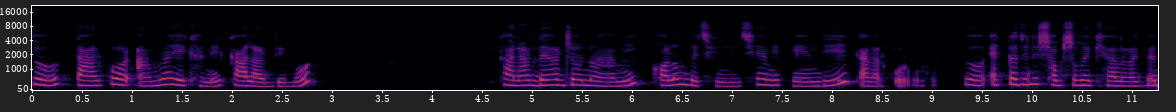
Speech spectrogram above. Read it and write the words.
তো তারপর আমরা এখানে কালার দেব। কালার দেওয়ার জন্য আমি কলম বেছে নিয়েছি, আমি পেন দিয়ে কালার করব। তো একটা জিনিস সবসময় খেয়াল রাখবেন,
